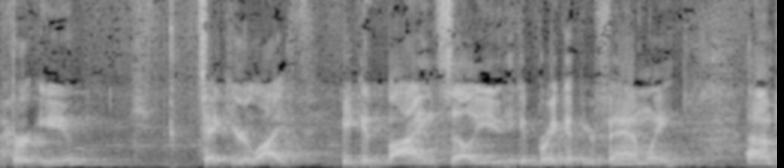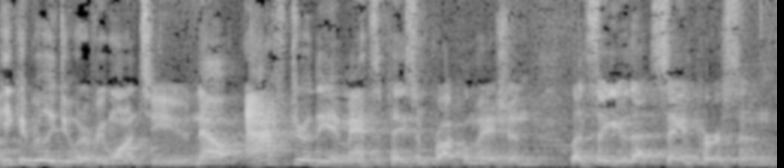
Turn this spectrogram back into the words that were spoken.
hurt you, take your life. He could buy and sell you. He could break up your family. Um, he could really do whatever he wanted to you. Now, after the Emancipation Proclamation, let's say you're that same person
